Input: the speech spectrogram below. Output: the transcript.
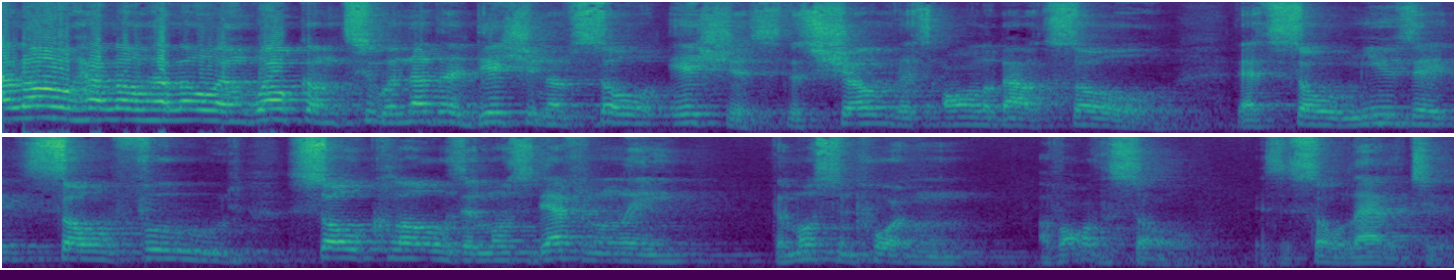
Hello, hello, hello, and welcome to another edition of Soul'icious, the show that's all about soul. That's soul music, soul food, soul clothes, and most definitely, the most important of all the soul is the soul attitude.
